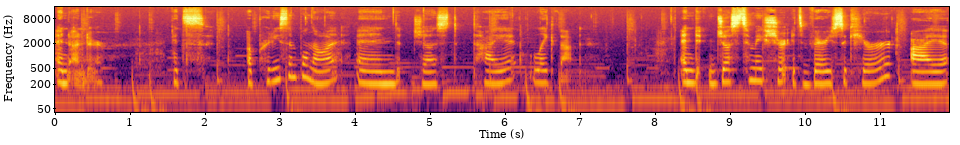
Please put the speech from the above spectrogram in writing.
and under. It's a pretty simple knot and just tie it like that and just to make sure it's very secure, I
